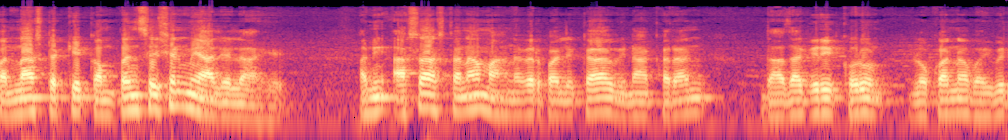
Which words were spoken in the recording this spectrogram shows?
पन्नास टक्के कंपन्सेशन मिळालेलं आहे. आणि असं असताना महानगरपालिका विनाकारण दादागिरी करून लोकांना भयभीत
